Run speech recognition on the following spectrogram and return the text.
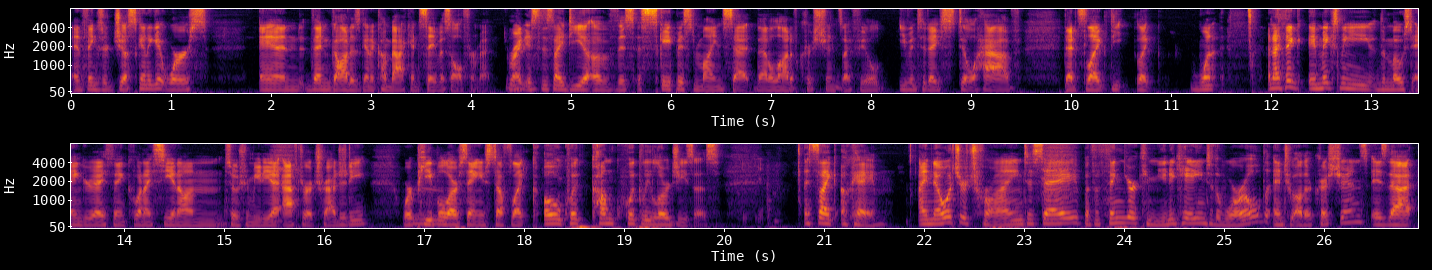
and things are just going to get worse, and then God is going to come back and save us all from it, right? Mhm. It's this idea of this escapist mindset that a lot of Christians, I feel, even today still have. That's like the like one, and I think it makes me the most angry. I think when I see it on social media after a tragedy, where Mhm. people are saying stuff like, "Oh, quick, come quickly, Lord Jesus." It's like, okay, I know what you're trying to say, but the thing you're communicating to the world and to other Christians is that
